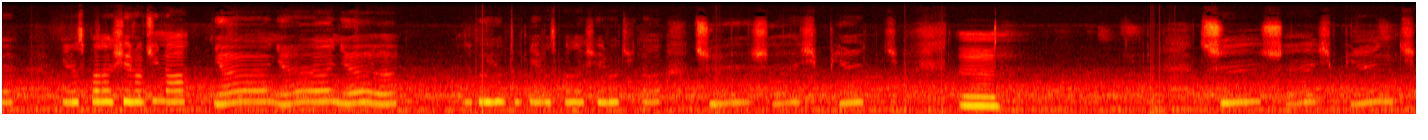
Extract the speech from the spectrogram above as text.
Nie, nie rozpada się rodzina. Nie, nie, Tylko YouTube nie rozpada się rodzina. 3, 6, 5. Mm. 3, 6, 5.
